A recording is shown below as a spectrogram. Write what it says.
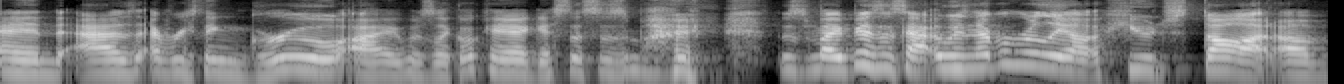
And as everything grew, I was like, "Okay, I guess this is my this is my business." It was never really a huge thought of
